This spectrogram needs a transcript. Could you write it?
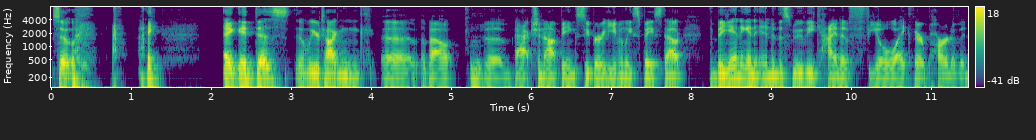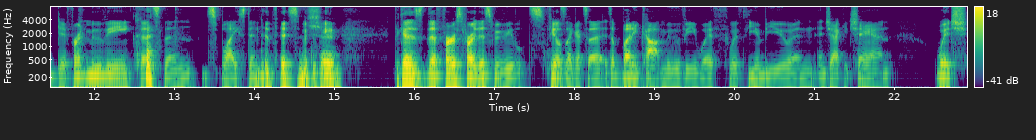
So, I, I it does. We were talking uh, about the action not being super evenly spaced out. The beginning and end of this movie kind of feel like they're part of a different movie that's then spliced into this movie. Sure. Because the first part of this movie feels like it's a it's a buddy cop movie with with Yuen Biao and and Jackie Chan, which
